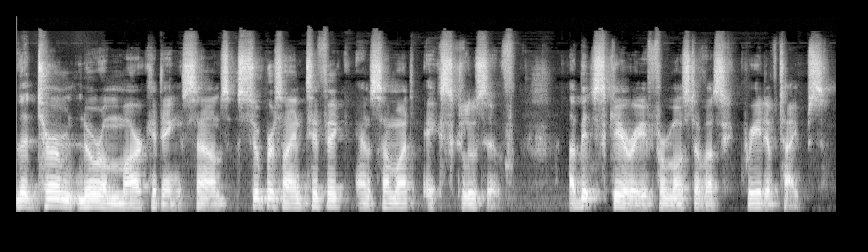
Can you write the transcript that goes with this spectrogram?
The term neuromarketing sounds super scientific and somewhat exclusive, a bit scary for most of us creative types.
